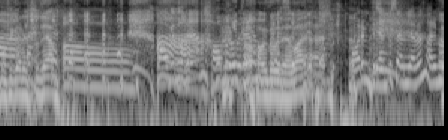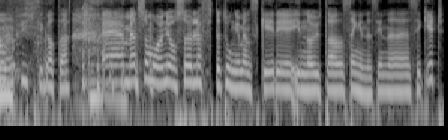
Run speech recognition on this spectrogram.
nå fikk jeg lyst på dren! Har vi noe dren? Hvor mange dren? har vi noe dren der? Har de dren på 7-Eleven? Er det Å, mulig? Fytti katta. Eh, men så må hun jo også løfte tunge mennesker inn og ut av sengene sine, sikkert.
